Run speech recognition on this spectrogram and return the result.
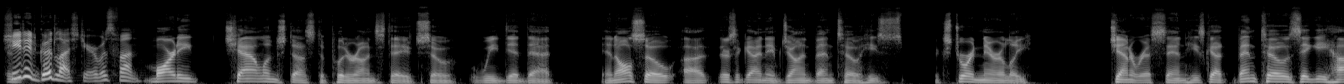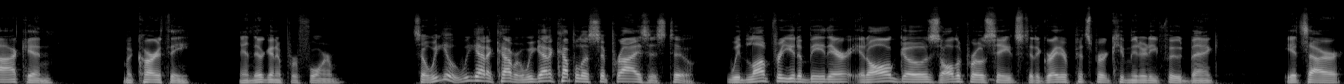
She did good last year. It was fun. Marty challenged us to put her on stage, so we did that. And also, uh, there's a guy named John Bento. He's extraordinarily generous, and he's got Bento, Ziggy Hawk, and McCarthy, and they're going to perform So we we got to cover. We got a couple of surprises too. We'd love for you to be there. It all goes, all the proceeds to the Greater Pittsburgh Community Food Bank. It's our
